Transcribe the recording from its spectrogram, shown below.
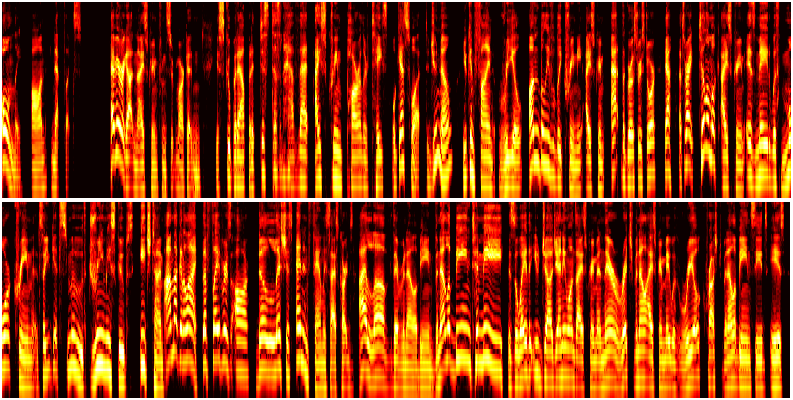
only on Netflix. Have you ever gotten ice cream from the supermarket and you scoop it out, but it just doesn't have that ice cream parlor taste? Well, guess what? Did you know you can find real, unbelievably creamy ice cream at the grocery store? Yeah, that's right. Tillamook ice cream is made with more cream, so you get smooth, dreamy scoops each time. I'm not gonna lie, the flavors are delicious and in family size cartons. I love their vanilla bean. Vanilla bean to me is the way that you judge anyone's ice cream, and their rich vanilla ice cream made with real crushed vanilla bean seeds is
